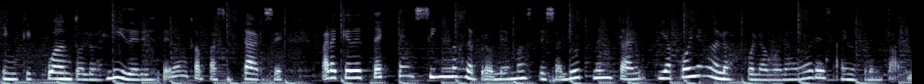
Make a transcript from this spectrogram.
en que cuanto a los líderes deben capacitarse para que detecten signos de problemas de salud mental y apoyen a los colaboradores a enfrentarlo.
